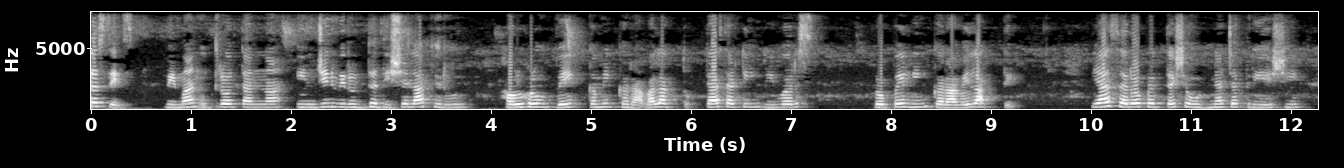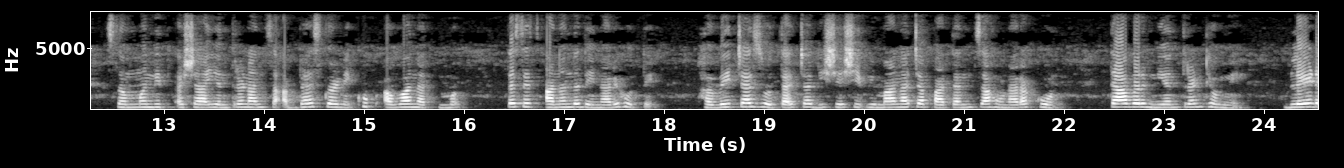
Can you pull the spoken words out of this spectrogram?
तसेच विमान उतरवताना इंजिन विरुद्ध दिशेला फिरून हळूहळू वेग कमी करावा लागतो. त्यासाठी रिव्हर्स प्रोपेलिंग करावे लागते. या सर्व प्रत्यक्ष उडण्याच्या क्रियेशी संबंधित अशा यंत्रणांचा अभ्यास करणे खूप आव्हानात्मक तसेच आनंद देणारे होते. हवेच्या झोताच्या दिशेशी विमानाच्या पात्यांचा होणारा कोण त्यावर नियंत्रण ठेवणे ब्लेड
